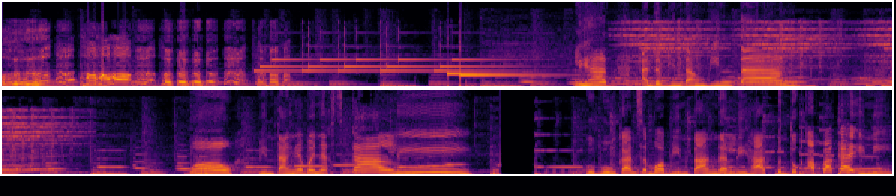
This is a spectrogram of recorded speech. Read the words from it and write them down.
Lihat, ada bintang-bintang. Wow, bintangnya banyak sekali. Hubungkan semua bintang dan lihat bentuk apakah ini.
